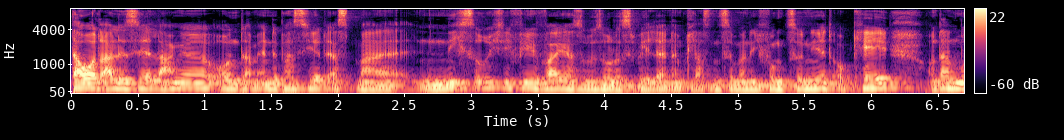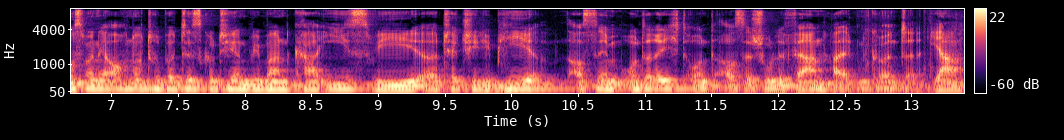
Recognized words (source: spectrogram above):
Dauert alles sehr lange und am Ende passiert erstmal nicht so richtig viel, weil ja sowieso das WLAN im Klassenzimmer nicht funktioniert. Okay, und dann muss man ja auch noch darüber diskutieren, wie man KIs wie äh, ChatGDP aus dem Unterricht und aus der Schule fernhalten könnte. Ja,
